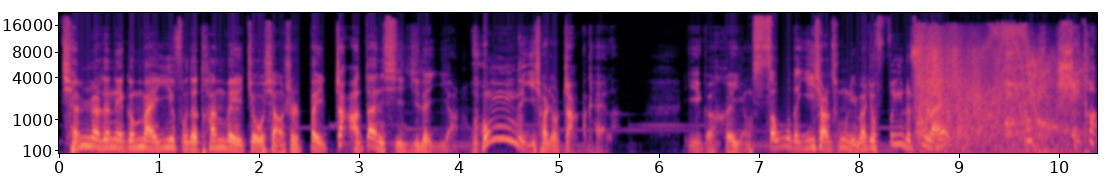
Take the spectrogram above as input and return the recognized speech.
前面的那个卖衣服的摊位就像是被炸弹袭击了一样，轰的一下就炸开了，一个黑影嗖的一下从里面就飞了出来。是他！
